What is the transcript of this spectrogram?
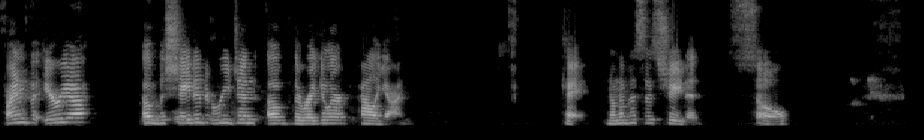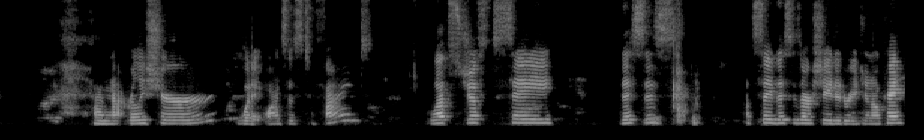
Find the area of the shaded region of the regular polygon. Okay, none of this is shaded, so I'm not really sure what it wants us to find. Let's just say this is, let's say this is our shaded region, okay?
